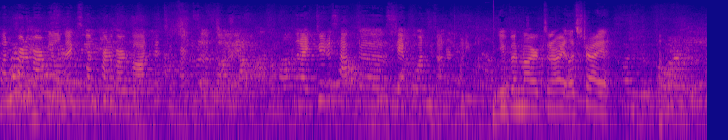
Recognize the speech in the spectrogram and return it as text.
One part of our mule mix, one part of our vodka, two parts soda water. And I do just have to stamp the one who's under 21. You've been marked. All right, let's try it.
